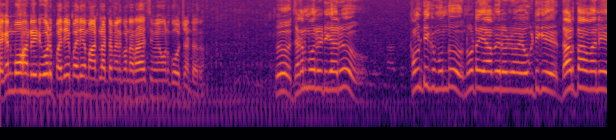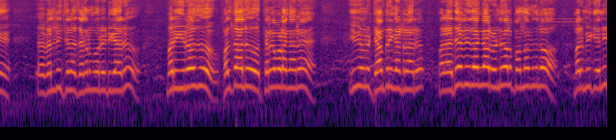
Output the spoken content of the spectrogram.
జగన్మోహన్ రెడ్డి కూడా పదే పదే మాట్లాడటం వెనుకున్న రహస్యం ఏమనుకోవచ్చు అంటారు జగన్మోహన్ రెడ్డి గారు కౌంటింగ్ ముందు నూట యాభై ఒకటికి దాడతామని వెల్లడించిన జగన్మోహన్ రెడ్డి గారు మరి ఈరోజు ఫలితాలు తిరగబడంగానే ఈవీఎంలు ట్యాంపరింగ్ అంటున్నారు. మరి అదే విధంగా రెండు వేల పంతొమ్మిదిలో మరి మీకు ఎన్ని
